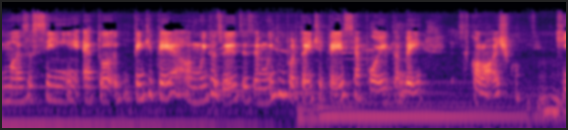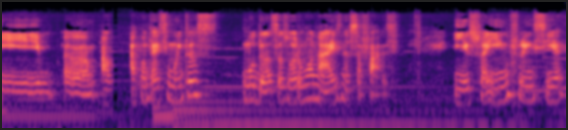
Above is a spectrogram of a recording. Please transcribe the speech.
mas assim, é to... tem que ter, muitas vezes, é muito importante ter esse apoio também psicológico, uhum. que uh, acontece muitas mudanças hormonais nessa fase. E isso aí influencia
